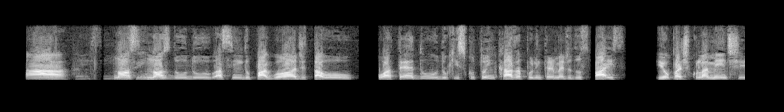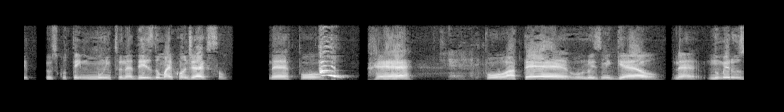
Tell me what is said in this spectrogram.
Ah, Tem sim. nós, nós do, do, assim, do pagode e tal, ou, ou até do, do que escutou em casa por intermédio dos pais, eu particularmente, eu escutei muito, né? Desde o Michael Jackson, né? Pô, é, pô, até o Luiz Miguel, né? Números,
